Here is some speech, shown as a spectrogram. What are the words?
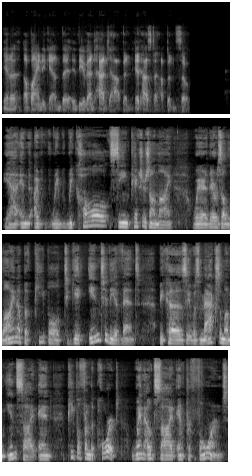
in a, a bind again, the the event had to happen. It has to happen. So yeah, and I re- recall seeing pictures online where there was a lineup of people to get into the event because it was maximum inside and people from the court went outside and performed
